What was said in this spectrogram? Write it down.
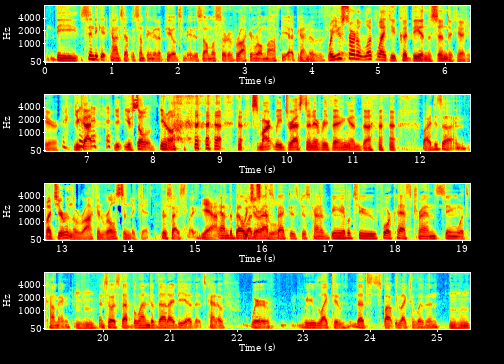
the syndicate concept was something that appealed to me. This almost sort of rock and roll mafia kind of. Well, you sort of look like you could be in the syndicate here. You got, you- you're so, you know, smartly dressed and everything, and uh, by design. but you're in the rock and roll syndicate. Precisely. Yeah, And the bellwether is cool. aspect is just kind of being able to forecast trends, seeing what's coming. Mm-hmm. And so it's that blend of that idea that's kind of where we like to, that's the spot we like to live in.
